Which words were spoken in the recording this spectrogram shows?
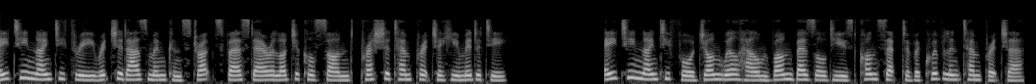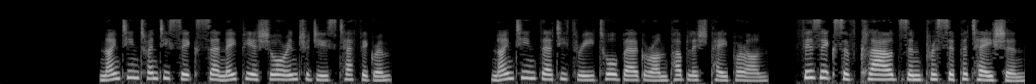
1893 Richard Assmann constructs first aerological sonde pressure temperature humidity. 1894 John Wilhelm von Bezold used concept of equivalent temperature. 1926 Sir Napier Shaw introduced tephigram 1933 Tor Bergeron published paper on physics of clouds and precipitation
